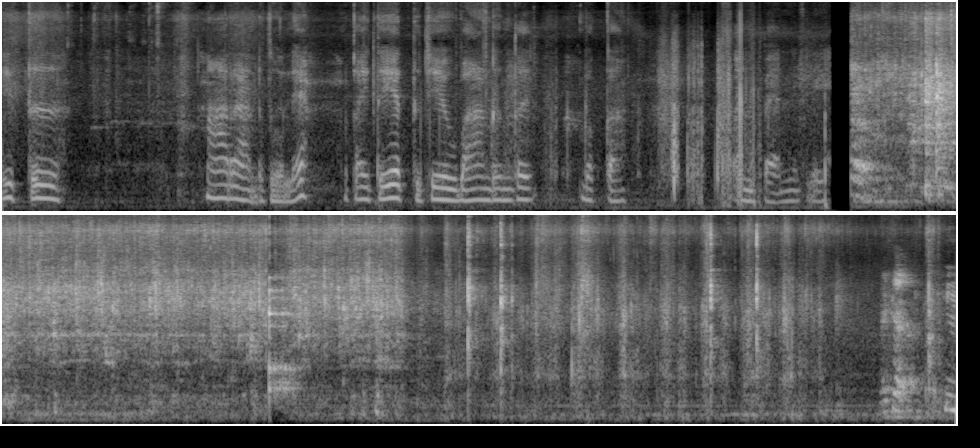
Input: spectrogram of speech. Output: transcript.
ಈತ ನಾರಾಂಡು ತೋಲೆ ಕೈತ ಎತ್ತು ಚೇವು ಬಾಂಡು ಅಂತ ಬೊಕ್ಕ ಅನ್ಪನ್ನಿಕ್ಲೆ ಹ್ಞೂ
